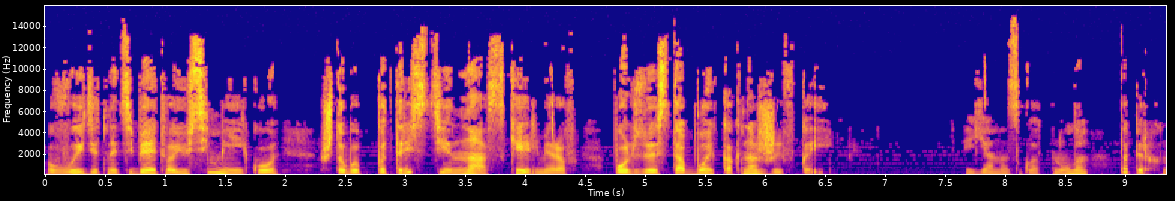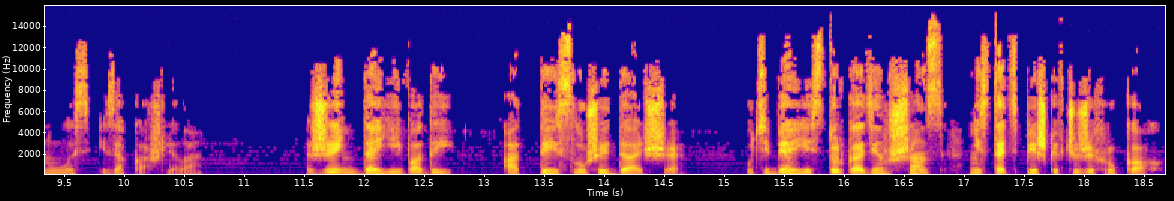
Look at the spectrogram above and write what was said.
выйдет на тебя и твою семейку, чтобы потрясти нас, кельмеров, пользуясь тобой как наживкой. Яна сглотнула, поперхнулась и закашляла. «Жень, дай ей воды, а ты слушай дальше. У тебя есть только один шанс не стать пешкой в чужих руках.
